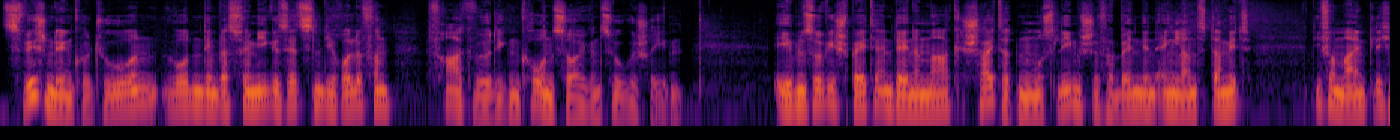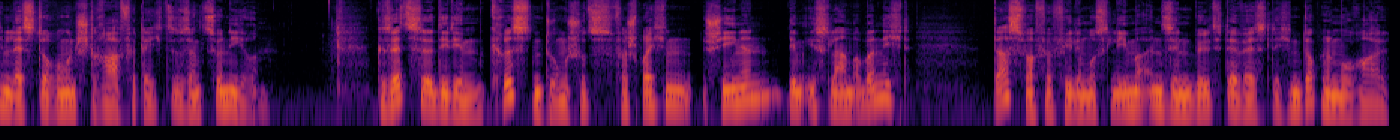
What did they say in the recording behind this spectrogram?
zwischen den Kulturen wurden den Blasphemiegesetzen die Rolle von fragwürdigen Kronzeugen zugeschrieben. Ebenso wie später in Dänemark scheiterten muslimische Verbände in England damit, die vermeintlichen Lästerungen strafrechtlich zu sanktionieren. Gesetze, die dem Christentum Schutz versprechen, schienen, dem Islam aber nicht. Das war für viele Muslime ein Sinnbild der westlichen Doppelmoral,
